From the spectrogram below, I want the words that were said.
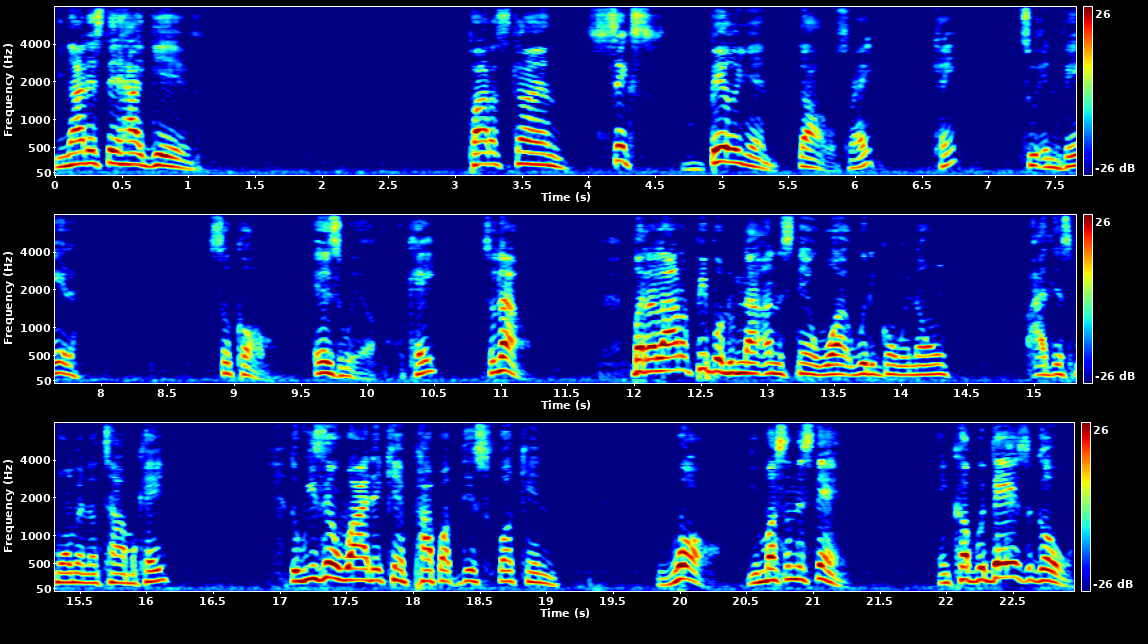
United States had give Pakistan six billion dollars, right? Okay, to invade so-called Israel. Okay, so now, but a lot of people do not understand what really going on at this moment in time. Okay, the reason why they can pop up this fucking war, you must understand. a couple days ago,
